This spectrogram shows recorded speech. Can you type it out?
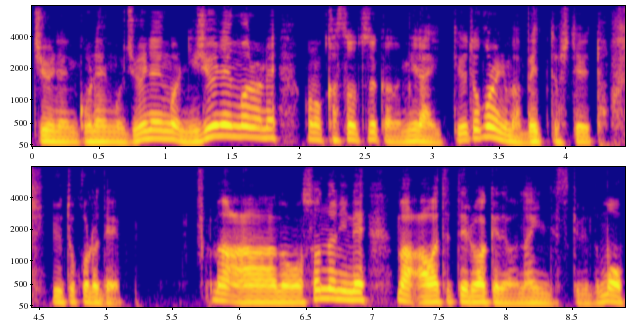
10年、5年後、10年後、20年後のね、この仮想通貨の未来っていうところに、まあ、ベットしているというところで、まあ、あの、そんなにね、まあ、慌ててるわけではないんですけれども、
